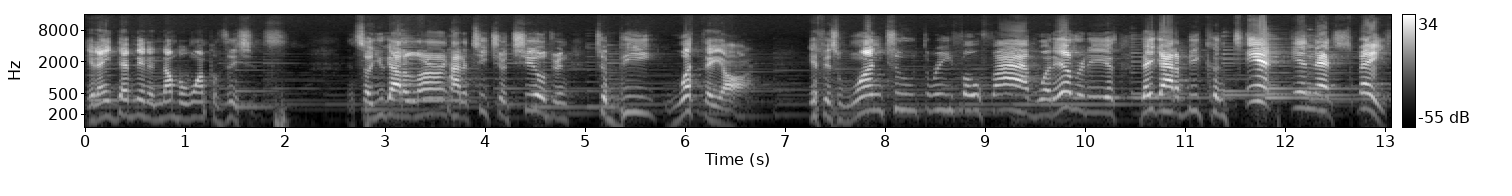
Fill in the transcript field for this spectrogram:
It ain't that many number one positions. And so you got to learn how to teach your children to be what they are. If it's one, two, three, four, five, whatever it is, they got to be content in that space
